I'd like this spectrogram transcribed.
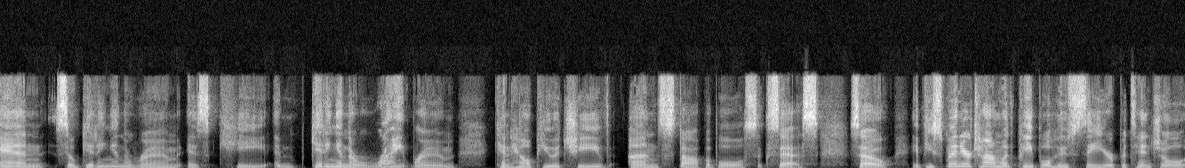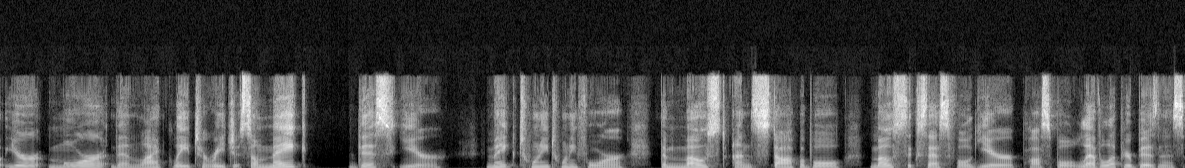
And so getting in the room is key. And getting in the right room can help you achieve unstoppable success. So if you spend your time with people who see your potential, you're more than likely to reach it. So make this year make 2024 the most unstoppable, most successful year possible. Level up your business,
